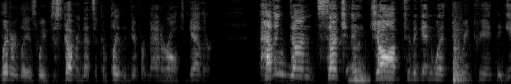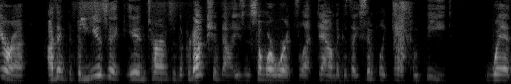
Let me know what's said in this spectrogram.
literally, as we've discovered, that's a completely different matter altogether. Having done such a job to begin with to recreate the era, I think that the music, in terms of the production values, is somewhere where it's let down because they simply can't compete with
